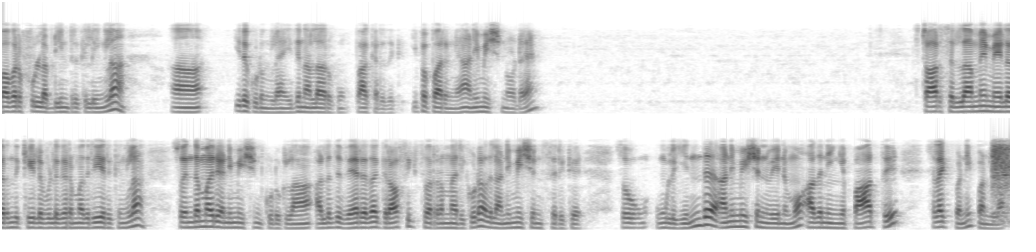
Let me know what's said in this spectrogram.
பவர்ஃபுல் அப்படின்னு இருக்கு இல்லைங்களா இதை கொடுங்களேன். இது நல்லாயிருக்கும் பார்க்குறதுக்கு பார்க்கறதுக்கு. இப்போ பாருங்கள் அனிமேஷனோட ஸ்டார்ஸ் எல்லாமே மேலேருந்து கீழே விழுகிற மாதிரியே இருக்குங்களா? ஸோ இந்த மாதிரி அனிமேஷன் கொடுக்கலாம். அல்லது வேறு ஏதாவது கிராஃபிக்ஸ் வர்ற மாதிரி கூட அதில் அனிமேஷன்ஸ் இருக்குது ஸோ உங்களுக்கு எந்த அனிமேஷன் வேணுமோ அதை நீங்கள் பார்த்து செலக்ட் பண்ணி பண்ணலாம்.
